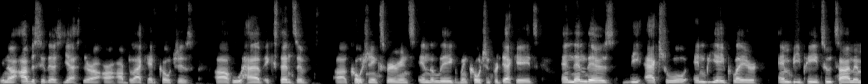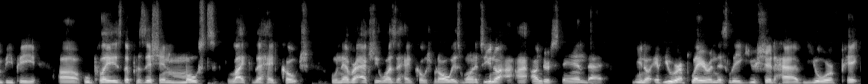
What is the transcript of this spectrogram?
You know, obviously there's yes, there are are, are black head coaches uh, who have extensive uh, coaching experience in the league, have been coaching for decades, and then there's the actual NBA player, MVP, two-time MVP, uh, who plays the position most like the head coach, who never actually was a head coach but always wanted to. You know, I, I understand that. You know, if you were a player in this league, you should have your pick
